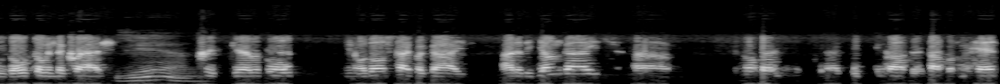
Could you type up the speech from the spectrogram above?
who's also in the Crash. Yeah. Chris Jericho. You know, those type of guys. Out of the young guys, um, nobody I think off the top of my head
